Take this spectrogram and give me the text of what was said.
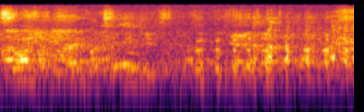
Só, mas não é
